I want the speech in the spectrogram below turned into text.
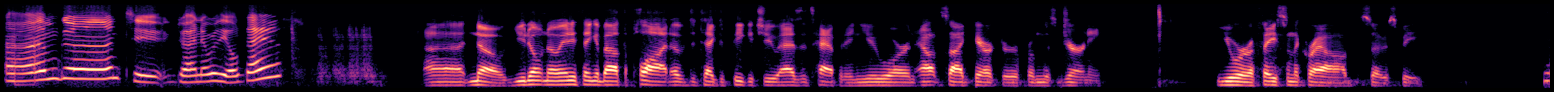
I'm going to. Do I know where the old guy is? Uh, no, you don't know anything about the plot of Detective Pikachu as it's happening. You are an outside character from this journey. You are a face in the crowd, so to speak. Hmm.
